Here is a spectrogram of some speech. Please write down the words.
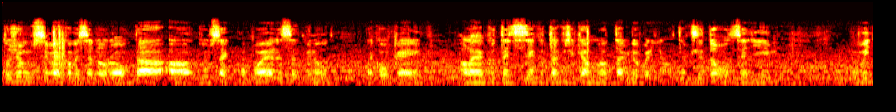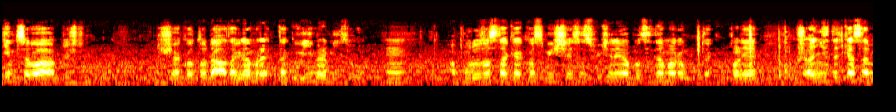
To, že musím jako vysednout do auta a kousek popoje 10 minut, tak OK, ale jako teď si jako tak říkám, no tak dobrý, no, tak si to odsedím, uvidím třeba, když, když jako to dá, tak, dám, re- tak uvidím remízu Hm. a půjdu zase tak jako smíše, se smíšenýma pocitama domů, tak úplně, už ani teďka jsem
